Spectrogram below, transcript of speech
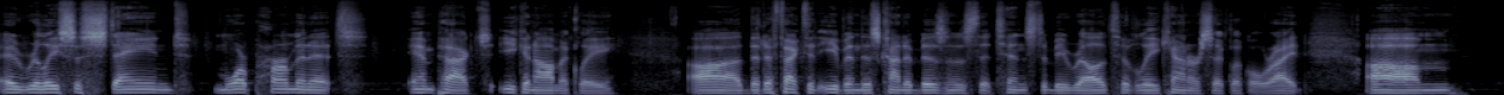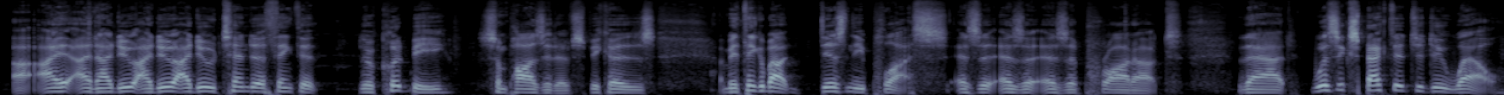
a really sustained, more permanent impact economically. Uh, that affected even this kind of business that tends to be relatively countercyclical, right? Um, I and I do I do I do tend to think that there could be some positives because I mean think about Disney Plus as a as a as a product that was expected to do well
